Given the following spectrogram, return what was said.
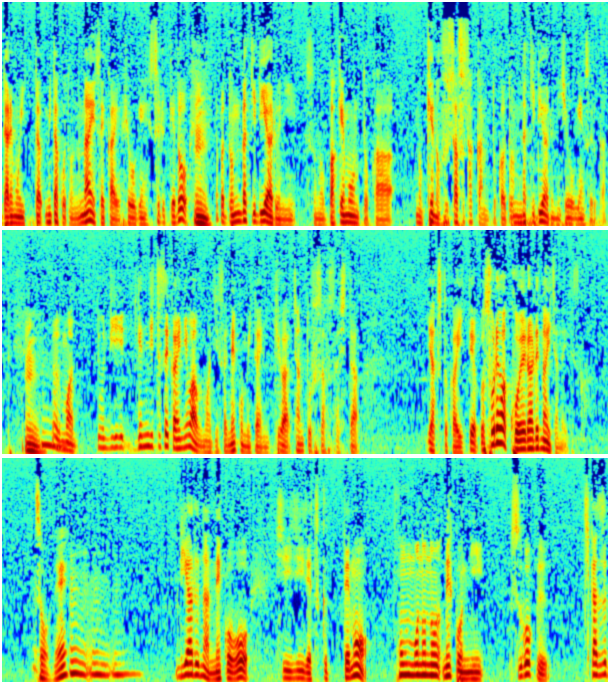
誰も行った見たことのない世界を表現するけどうん。うんやっぱどんだけリアルにそのバケモンとかの毛のふさふさ感とかをどんだけリアルに表現するかって。うん。うんでもまあ、でもり現実世界には、まあ、実際猫みたいに毛がちゃんとふさふさしたやつとかいてそれは超えられないじゃないですかそうね。うんうんリアルな猫を CG で作っても本物の猫にすごく近づ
